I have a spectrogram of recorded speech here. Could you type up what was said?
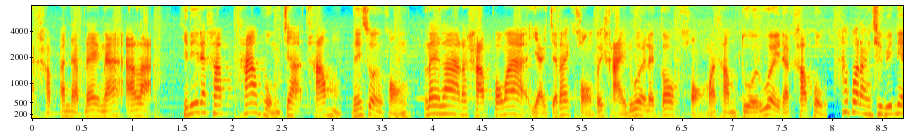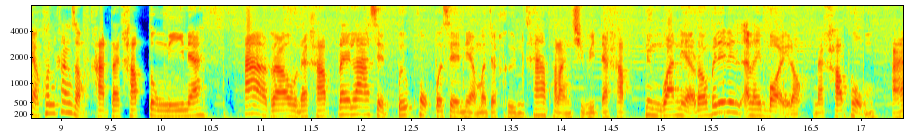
นะครับ อันดับแรกนะอาล่ะทีนี้นะครับถ้าผมจะทำในส่วนของไล่ล่านะครับ เพราะว่าอยากจะได้ของไปขายด้วย แล้วก็ของมาทำตัวด้วยนะครับผมถ้าพลังชีวิตเนี่ยค่อนข้างสำคัญนะครับ ตรงนี้นะถ้าเรานะครับได้ล่าเสร็จปุ๊บ 6%เนี่ยมันจะคืนค่าพลังชีวิตนะครับหนึ่งวันเนี่ยเราไม่ได้เล่นอะไรบ่อยหรอกนะครับผมอ่า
